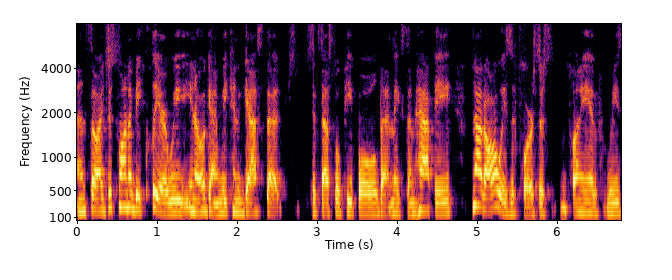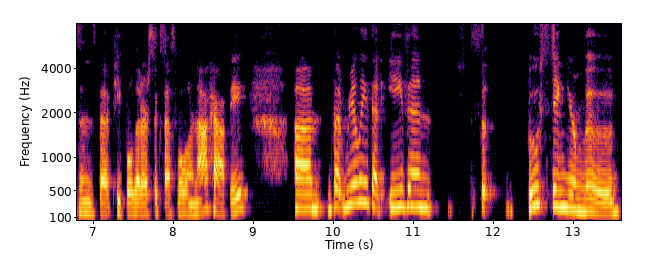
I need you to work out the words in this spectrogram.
And so I just want to be clear. We, you know, again, we can guess that successful people that makes them happy. Not always, of course. There's plenty of reasons that people that are successful are not happy. Um, but really, that even boosting your mood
